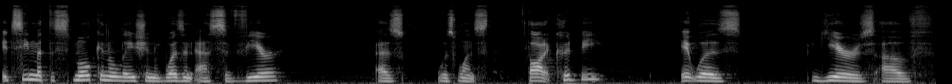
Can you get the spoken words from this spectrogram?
It seemed that the smoke inhalation wasn't as severe as was once thought it could be. It was years of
